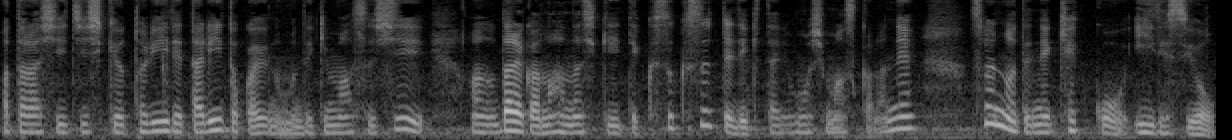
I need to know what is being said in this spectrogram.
新しい知識を取り入れたりとかいうのもできますし、あの、誰かの話聞いてクスクスってできたりもしますからね。そういうのでね、結構いいですよ。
